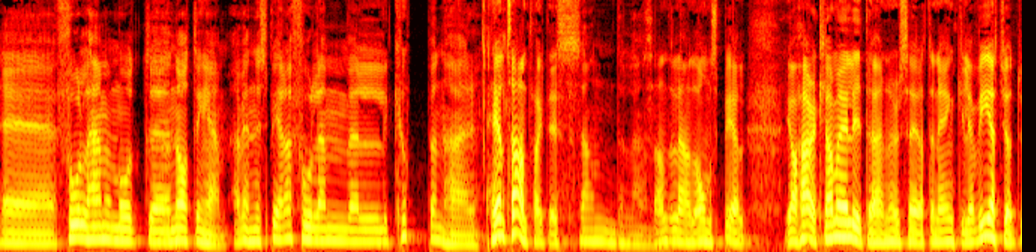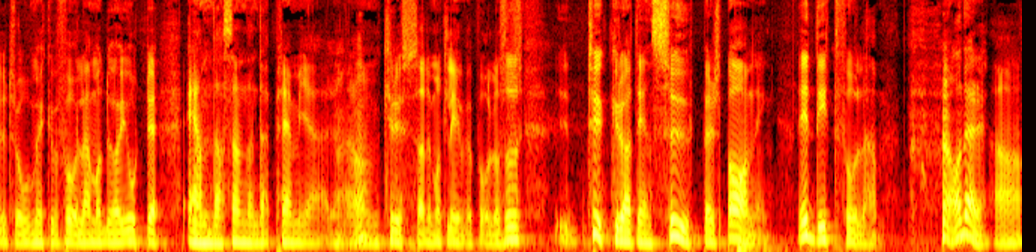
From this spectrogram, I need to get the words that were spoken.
Eh, Fulham mot eh, Nottingham. Jag vet inte, nu spelar Fulham väl kuppen här? Helt sant faktiskt. Sunderland. Sunderland omspel. Jag harklar mig lite här när du säger att den är enkel. Jag vet ju att du tror mycket på Fulham och du har gjort det ända sedan den där premiären när Ja. de kryssade mot Liverpool. Och så tycker du att det är en superspaning. Det är ditt Fulham. ja, det är det. Ja.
